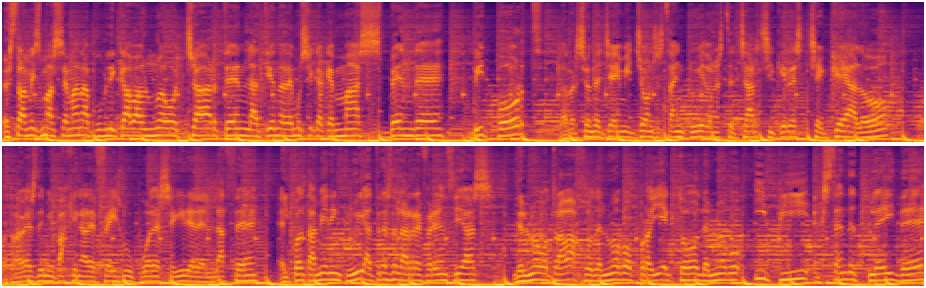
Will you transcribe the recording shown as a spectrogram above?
esta misma semana publicaba un nuevo chart en la tienda de música que más vende, Beatport. La versión de Jamie Jones está incluido en este chart, si quieres chequéalo. A través de mi página de Facebook puedes seguir el enlace, el cual también incluía tres de las referencias del nuevo trabajo, del nuevo proyecto, del nuevo EP Extended Play de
